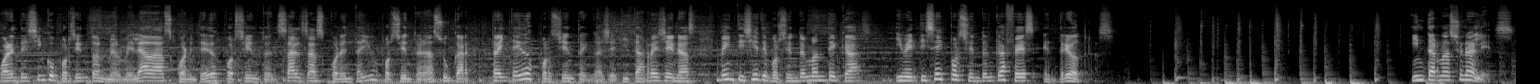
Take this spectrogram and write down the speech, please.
45% en mermeladas, 42% en salsas, 41% en azúcar, 32% en galletitas rellenas, 27% en mantecas y 26% en cafés, entre otras internacionales.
